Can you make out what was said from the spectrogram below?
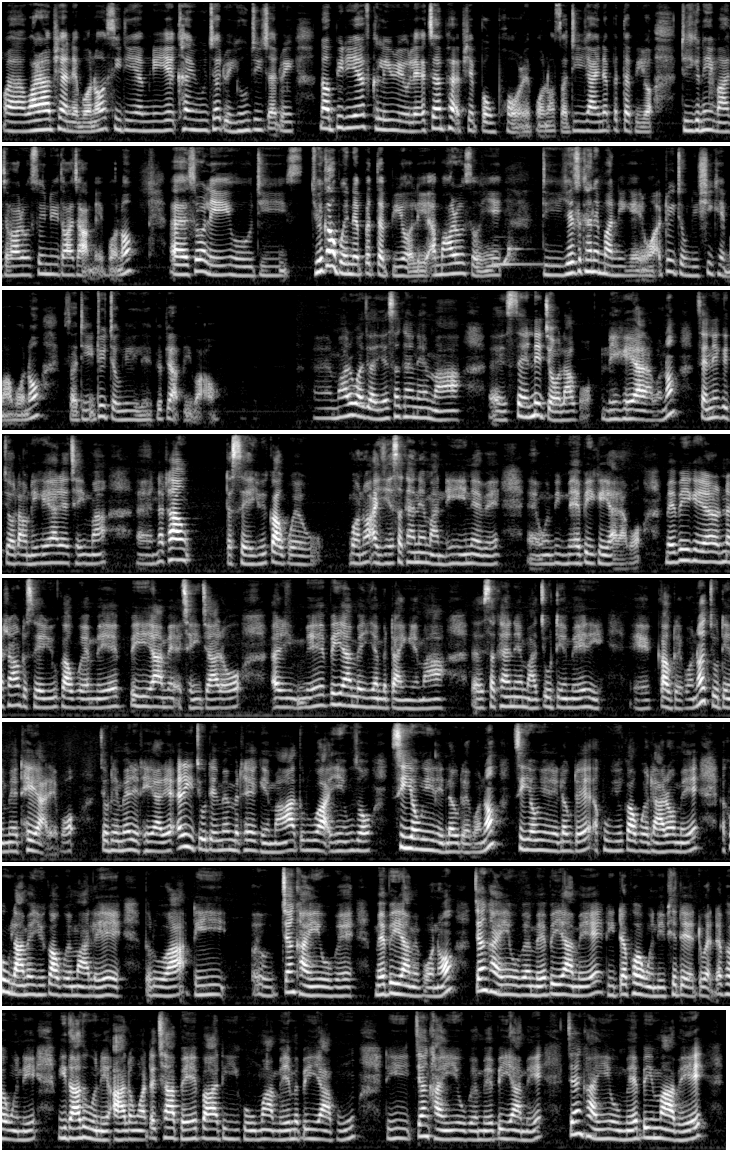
အာဝါရဖြန့်နေပေါ့နော် CDM နေရဲ့ခံယူချက်တွေယုံကြည်ချက်တွေနောက် PDF ကလေးတွေကိုလည်းအကြမ်းဖက်အဖြစ်ပုံဖော်တယ်ပေါ့နော်ဆိုတော့ဒီရိုင်းနဲ့ပတ်သက်ပြီးတော့ဒီကနေ့မှာကျမတို့ဆွေးနွေးသွားကြမယ်ပေါ့နော်အဲဆိုတော့လေဟိုဒီရွေးကောက်ပွဲနဲ့ပတ်သက်ပြီးတော့လေအမားတို့ဆိုရင် ဒီရဲစခန်းထဲမှာနေခဲ့တော့အတွေ့အကြုံတွေရှိခဲ့မှာပေါ့နော်ဆိုတော့ဒီအတွေ့အကြုံလေးလေးပြောပြပေးပါအောင်အဲမတို့ကကြာရဲစခန်းထဲမှာအဲ10နှစ်ကျော်လောက်ပေါ့နေခဲ့ရတာပေါ့နော်10နှစ်ကျော်လောက်နေခဲ့ရတဲ့အချိန်မှာအဲ2010ရွေးကောက်ပွဲကိုပေါ့နော်အရဲစခန်းထဲမှာနေရင်းနဲ့ပဲအဲဝင်ပြီးမဲပေးခဲ့ရတာပေါ့မဲပေးခဲ့ရတော့2010ရွေးကောက်ပွဲမဲပေးရမယ့်အချိန်ကြတော့အဲဒီမဲပေးရမယ့်ရက်မတိုင်ခင်မှာအဲစခန်းထဲမှာကြိုတင်မဲတွေ အဲကောက်တယ်ပေါ့နော်ကြိုတင်မဲထည့်ရတယ်ပေါ့ကြိုတင်မဲတွေထည့်ရတယ်အဲ့ဒီကြိုတင်မဲမထည့်ခင်မှာသူတို့ကအရင်ဦးဆုံးစီယုံရေးတွေလုပ်တယ်ပေါ့နော်စီယုံရေးတွေလုပ်တယ်အခုရွေးကောက်ပွဲလာတော့မယ်အခုလာမယ့်ရွေးကောက်ပွဲမှာလည်းသူတို့ကဒီဟို ကြန့်ခိုင်ရေးကိုပဲမဲပေးရမယ်ပေါ့နော်ကြန့်ခိုင်ရေးကိုပဲမဲပေးရမယ်ဒီတပ်ဖွဲ့ဝင်တွေဖြစ်တဲ့အတွက်တပ်ဖွဲ့ဝင်တွေမိသားစုဝင်တွေအားလုံးကတခြားဘဲပါတီကိုမှမဲမပေးရဘူးဒီကြန့်ခိုင်ရေးကိုပဲမဲပေးရမယ်ကြန့်ခိုင်ရေးကိုမဲပေးမှပဲ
